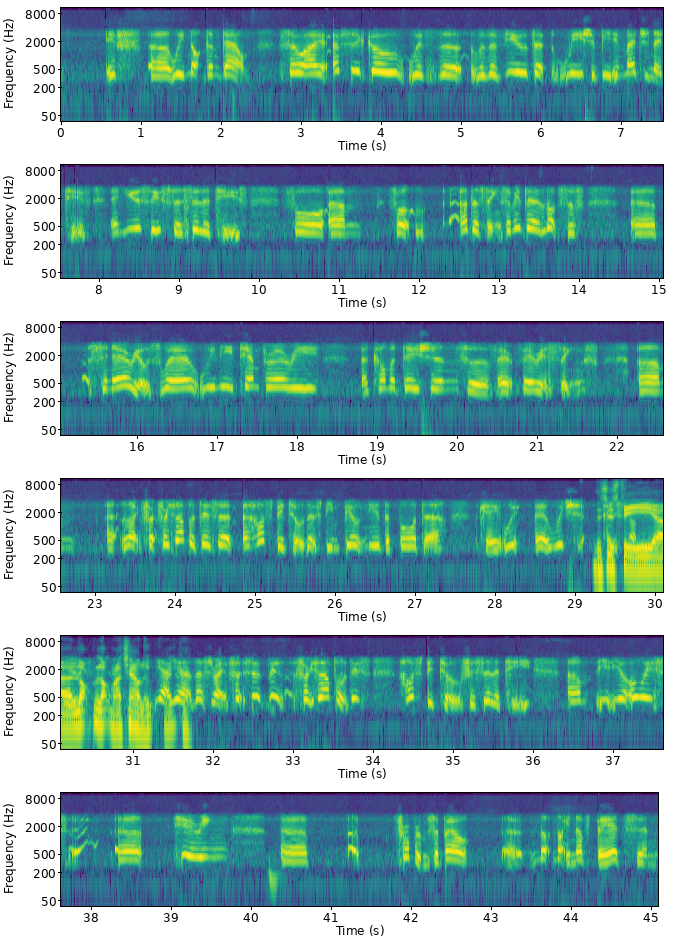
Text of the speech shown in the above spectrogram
if uh, we knock them down. So I absolutely go with the with a view that we should be imaginative and use these facilities for um, for other things. I mean, there are lots of uh, scenarios where we need temporary accommodation for ver- various things. Um, uh, like for, for example, there's a, a hospital that's been built near the border. Okay, we, uh, which this is the uh, Lok Lok Ma Chau loop. Yeah, right? yeah, that's right. For, so, the, for example, this hospital facility, um, you're always uh, hearing uh, uh, problems about uh, not not enough beds and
